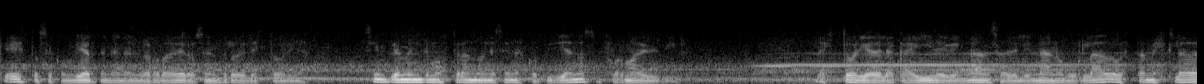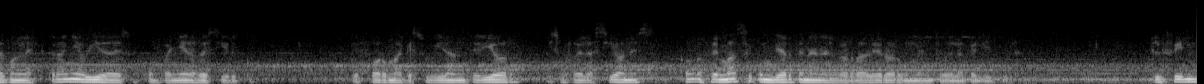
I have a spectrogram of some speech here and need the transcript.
que estos se convierten en el verdadero centro de la historia simplemente mostrando en escenas cotidianas su forma de vivir. La historia de la caída y venganza del enano burlado está mezclada con la extraña vida de sus compañeros de circo, de forma que su vida anterior y sus relaciones con los demás se convierten en el verdadero argumento de la película. El film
